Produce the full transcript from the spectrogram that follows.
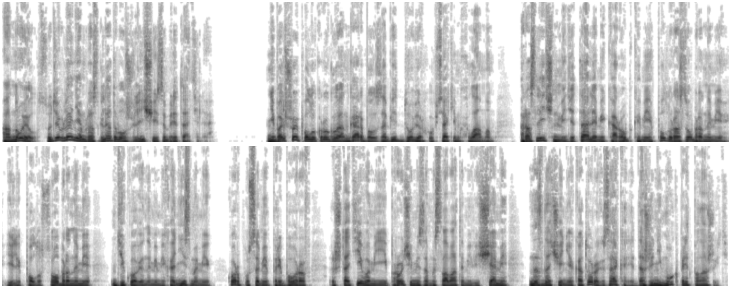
А Нойл с удивлением разглядывал жилище изобретателя. Небольшой полукруглый ангар был забит доверху всяким хламом, различными деталями, коробками, полуразобранными или полусобранными, диковинными механизмами, корпусами приборов, штативами и прочими замысловатыми вещами, назначение которых Закари даже не мог предположить.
